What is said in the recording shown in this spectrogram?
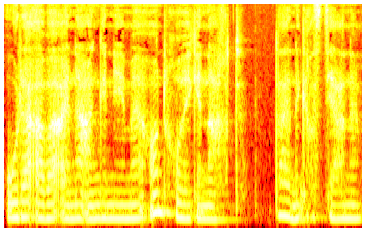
oder aber eine angenehme und ruhige Nacht. Deine Christiane.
